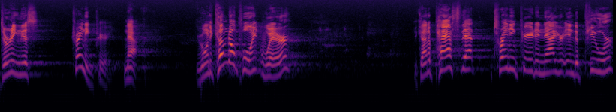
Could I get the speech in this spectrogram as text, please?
during this training period. Now, you're going to come to a point where you kind of pass that training period and now you're into pure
